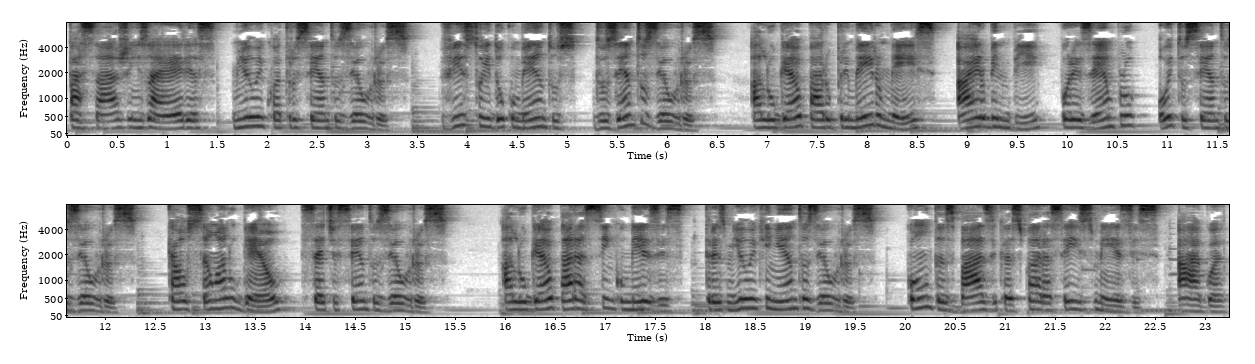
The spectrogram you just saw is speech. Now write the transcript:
Passagens aéreas, 1.400 euros visto e documentos, 200 euros. Aluguel para o primeiro mês, Airbnb, por exemplo, 800 euros. Calção aluguel, 700 euros. Aluguel para cinco meses, 3.500 euros. Contas básicas para seis meses: água,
